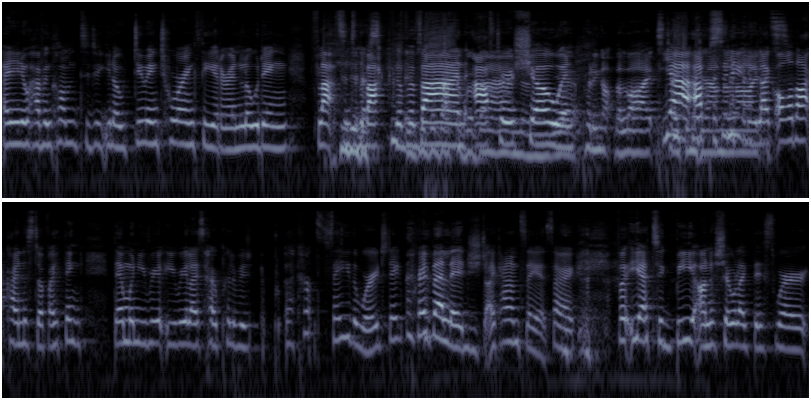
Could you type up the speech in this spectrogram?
And you know, having come to do, you know, doing touring theatre and loading flats into the back of into a the back van of a after a show yeah, and putting up the lights. yeah, taking down the absolutely. Like all that kind of stuff. I think then when you really you realize how privileged, I can't say the word today, privileged. I can't say it. Sorry, but yeah, to be on a show like this where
